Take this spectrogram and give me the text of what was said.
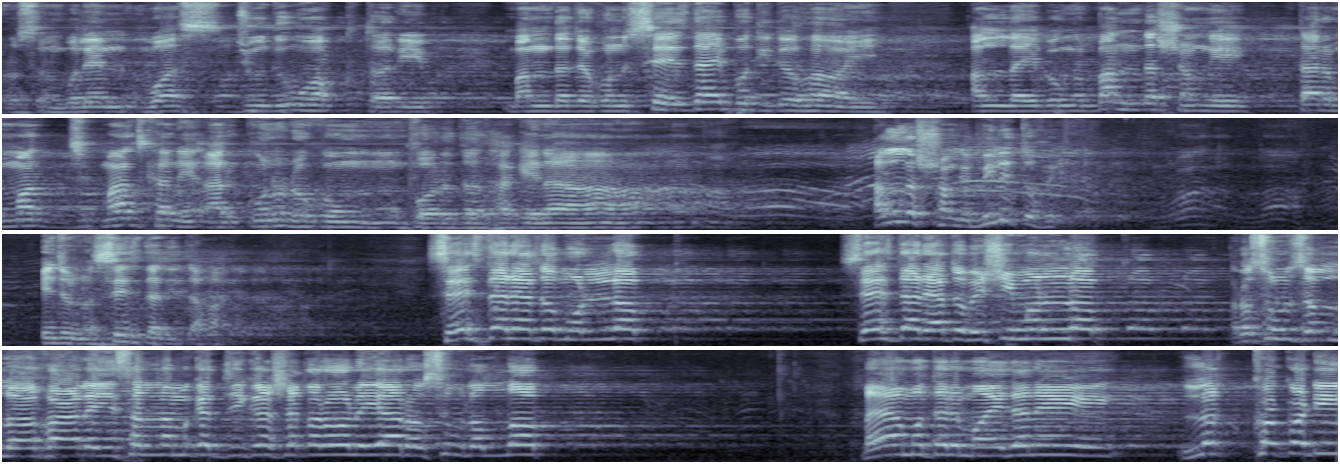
রসুল বলেন ওয়াস জুদু অক্তরিব বান্দা যখন সেজদায় পতিত হয়, আল্লাহ এবং বান্দার সঙ্গে তার মাঝ- মাঝখানে আর কোন রকম পর্দা থাকে না। আল্লাহর সঙ্গে মিলিত হয়ে। এই জন্য সেজদা দিতে হয়। সেজদার এত মূল্য শেষদার এত বেশি মূল্য। রসুল সাল্লাহ সাল্লামকে জিজ্ঞাসা করো, ইয়া রসুল আল্লাহ কেয়ামতের ময়দানে লক্ষ কোটি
